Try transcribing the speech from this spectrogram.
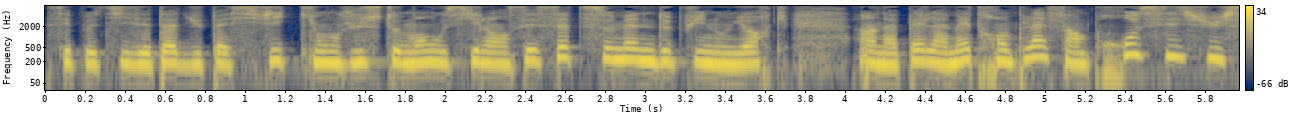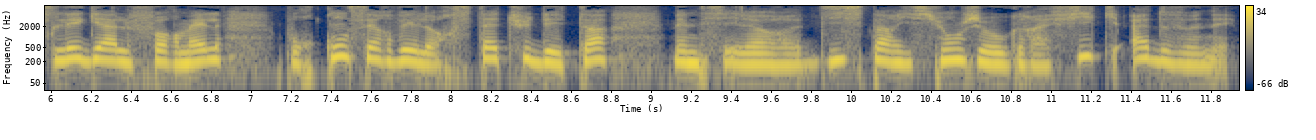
Ces petits États du Pacifique qui ont justement aussi lancé cette semaine depuis New York un appel à mettre en place un processus légal formel pour conserver leur statut d'État, même si leur disparition géographique advenait.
